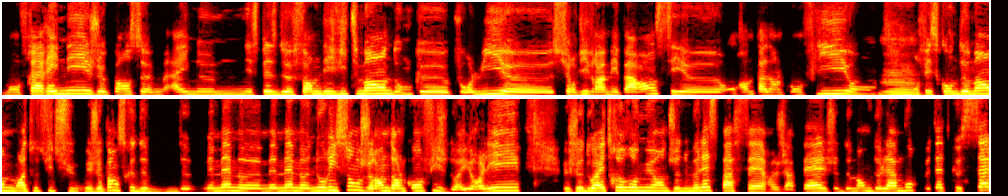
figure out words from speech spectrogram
mon frère aîné, je pense, a une, espèce de forme d'évitement. Donc, euh, pour lui, euh, survivre à mes parents, c'est on rentre pas dans le conflit, hmm. on, fait ce qu'on demande. Moi, tout de suite, je, suis, mais je pense que de, même, même nourrisson, je rentre dans le conflit. Je dois hurler, je dois être remuante. Je ne me laisse pas faire. J'appelle, je demande de l'amour. Peut-être que ça,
